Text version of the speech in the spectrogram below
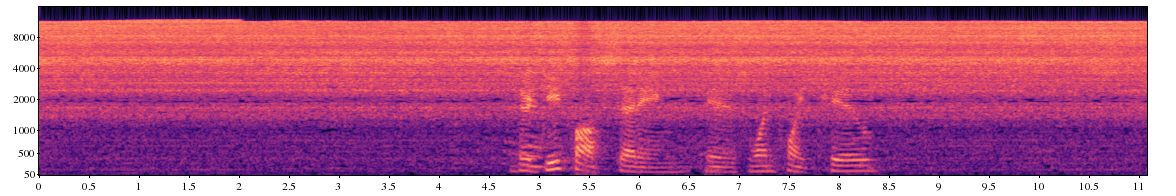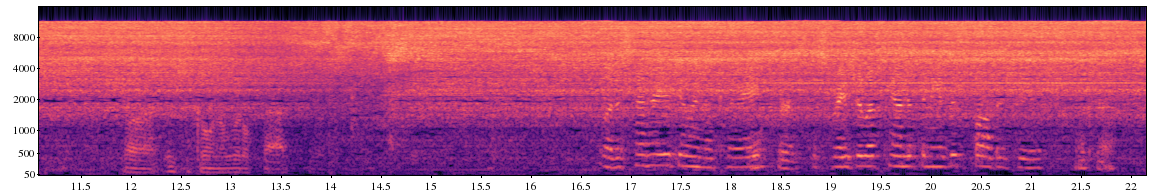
Their default setting is 1.2. Uh, this is going a little fast. Let us know how you're doing, okay? Sure. Just raise your left hand if any of this bothers you. Okay.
